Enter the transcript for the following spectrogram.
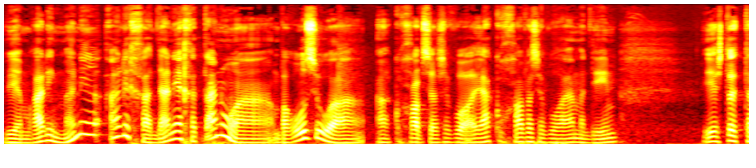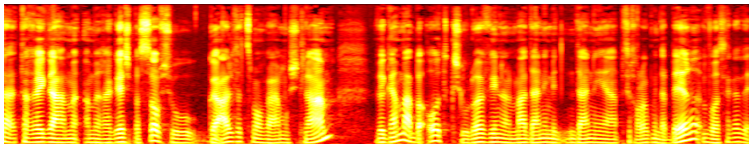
והיא אמרה לי, מה נראה לך? דני החתן הוא, ה... ברור שהוא ה- הכוכב של השבוע, היה כוכב השבוע, היה מדהים. יש את, הרגע המ- המרגש בסוף, שהוא גאל את עצמו והיה מושלם, וגם הבאות, כשהוא לא הבין על מה דני, דני הפסיכולוג מדבר, והוא עשה כזה,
